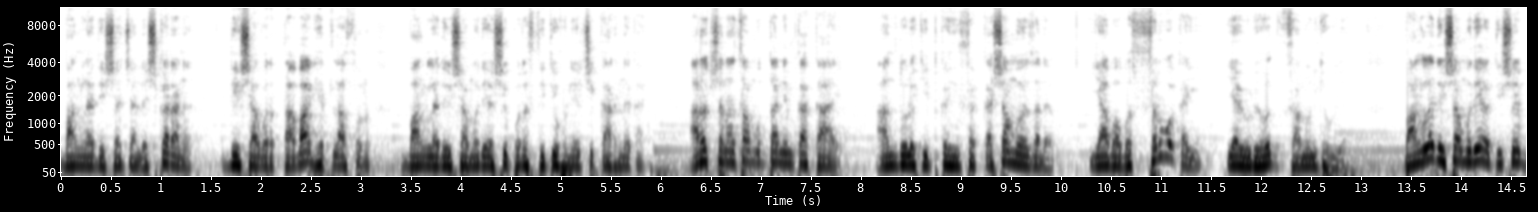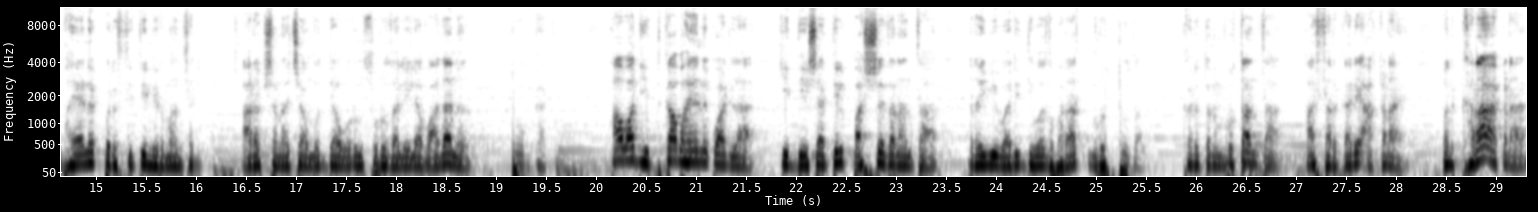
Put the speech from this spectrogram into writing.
बांगलादेशाच्या लष्करानं देशावर ताबा घेतला असून बांगलादेशामध्ये अशी परिस्थिती होण्याची कारणं काय? आरक्षणाचा मुद्दा नेमका काय? आंदोलक इतकं हिंसक कशामुळे झालं? याबाबत सर्व काही या व्हिडिओत जाणून घेऊया. बांगलादेशामध्ये अतिशय भयानक परिस्थिती निर्माण झाली. आरक्षणाच्या मुद्द्यावरून सुरू झालेल्या वादानं टोक गाठले हा वाद इतका भयानक वाढला की देशातील पाचशे जणांचा रविवारी दिवसभरात मृत्यू झाला. खरं तर मृतांचा हा सरकारी आकडा आहे. पण खरा आकडा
